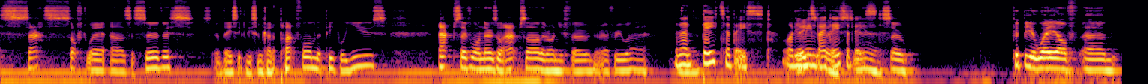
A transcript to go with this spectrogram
SaaS, software as a service. So basically, some kind of platform that people use. Apps, everyone knows what apps are. They're on your phone. They're everywhere. And then data based. What do you mean by data yeah. based? So could be a way of um,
